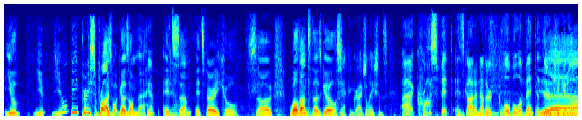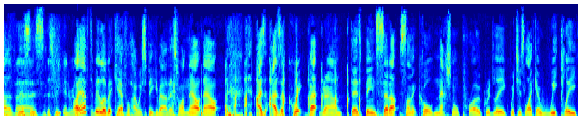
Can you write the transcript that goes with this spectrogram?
you'll, you, you'll be pretty surprised what goes on there. Yeah. It's, Yeah. um, it's very cool. So well done to those girls. Yeah, congratulations. Uh, CrossFit has got another global event that Yeah, they're kicking off this uh, is- this weekend. Really. I have to be a little bit careful how we speak about this one. Now, now, as as a quick background, there's been set up something called National Pro Grid League, which is like a weekly.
